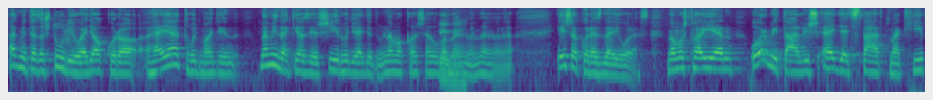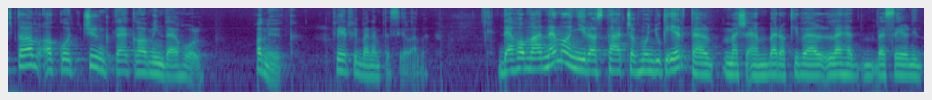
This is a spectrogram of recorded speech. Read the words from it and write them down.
hát mint ez a stúdió, egy akkora helyet, hogy majd én, mert mindenki azért sír, hogy ő egyedül nem akar sehova menni. Nem, nem, nem. És akkor ez de jó lesz. Na most, ha ilyen orbitális egy-egy sztárt meghívtam, akkor csüngtek a mindenhol. A nők férfiben nem teszi a lábát. De ha már nem annyira sztár, csak mondjuk értelmes ember, akivel lehet beszélni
